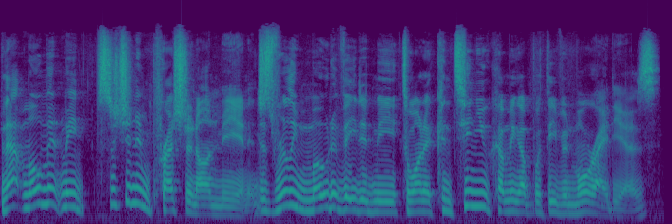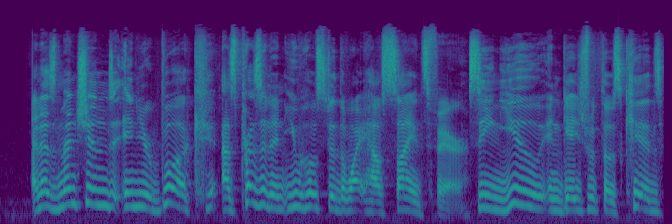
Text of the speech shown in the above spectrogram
And that moment made such an impression on me, and it just really motivated me to want to continue coming up with even more ideas. And as mentioned in your book, as president, you hosted the White House Science Fair. Seeing you engaged with those kids,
